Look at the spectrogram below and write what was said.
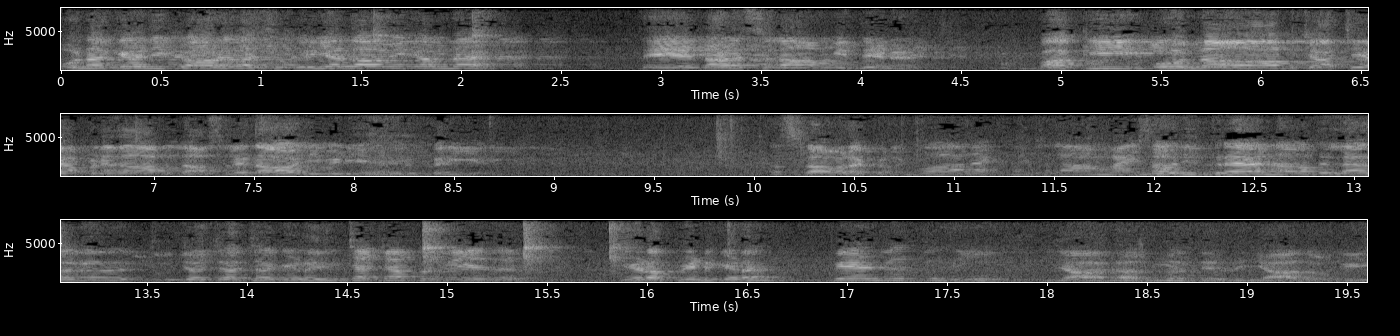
ਉਹਨਾਂ ਕਿਹਾ ਜੀ, ਕਾਲੇ ਦਾ ਸ਼ੁਕਰੀਆ ਦਾ ਵੀ ਕਰਨਾ ਤੇ ਨਾਲ ਸਲਾਮ ਵੀ ਦੇਣਾ ਬਾਕੀ ਉਹ ਨਾ ਆਪ ਚਾਚੇ ਆਪਣੇ ਦਾ ਆਪ ਦੱਸ ਲੈਦਾ ਹੋ ਜੀ, ਵੀਡੀਓ ਸ਼ੁਰੂ ਕਰੀਏ। ਅਸਲਾਮ ਅਲੈਕਮ। ਵਾਲੇਕੁਮ ਸਲਾਮ ਆਇਸਾ ਲੋ ਜੀ ਤਰੇ ਨਾਂ ਤੇ ਲੈ ਲੈਣੇ। ਦੂਜਾ ਚਾਚਾ ਕਿਹੜਾ ਜੀ? ਚਾਚਾ ਪਰਵੇਜ਼। ਕਿਹੜਾ ਪਿੰਡ ਕਿਹੜਾ? ਪਿੰਡ ਧੁਨੀ। ਯਾਦ ਆ ਗਈ ਤੇਰੇ ਯਾਦ ਹੋ ਗਈ।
